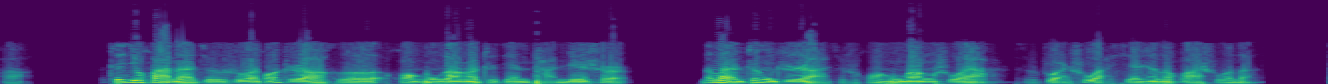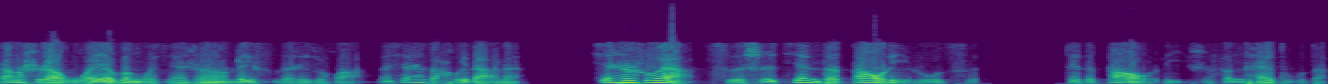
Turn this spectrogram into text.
了。这句话呢，就是说黄直啊和黄洪刚啊之间谈这事儿。那么正知啊，就是黄洪刚说呀，就是转述啊先生的话说呢。当时啊，我也问过先生类似的这句话。那先生咋回答呢？先生说呀，此事见的道理如此。这个道理是分开读的，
